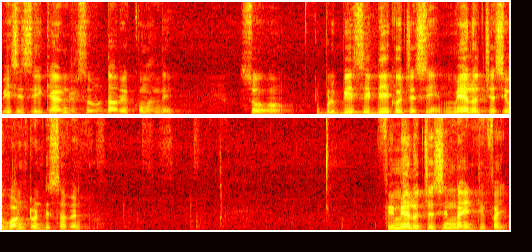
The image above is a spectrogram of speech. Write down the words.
బీసీసీ క్యాండిడేట్స్ ఉంటారు ఎక్కువ మంది. సో ఇప్పుడు బీసీడీకి వచ్చేసి మేల్ వచ్చేసి వన్ ట్వంటీ సెవెన్ ఫిమేల్ వచ్చేసి నైంటీ ఫైవ్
